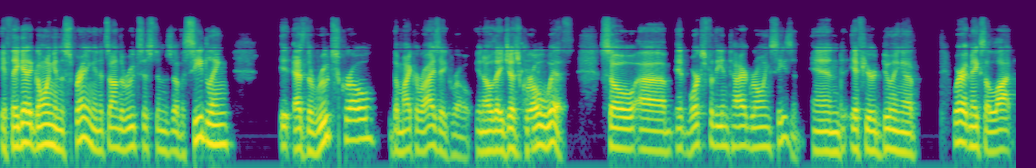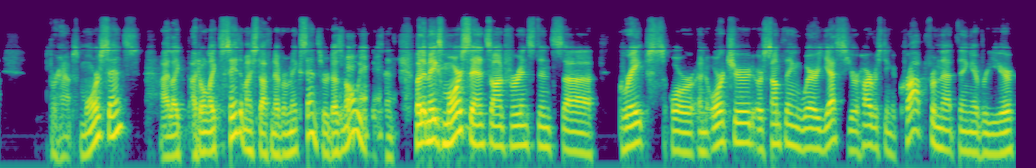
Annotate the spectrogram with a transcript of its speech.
if they get it going in the spring and it's on the root systems of a seedling, it, as the roots grow, the mycorrhizae grow. You know, they just grow with. So um, it works for the entire growing season. And if you're doing a where it makes a lot perhaps more sense I like I don't like to say that my stuff never makes sense or doesn't always make sense, but it makes more sense on, for instance, uh, grapes or an orchard or something where yes, you're harvesting a crop from that thing every year,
